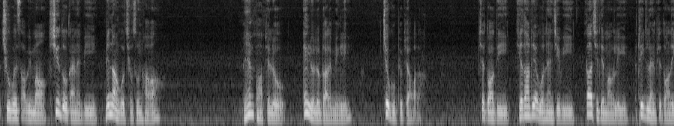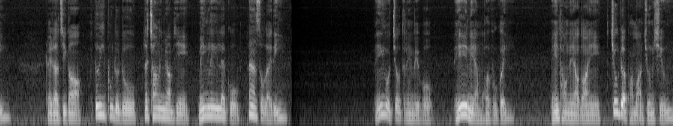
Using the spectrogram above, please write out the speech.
အချိုပွဲစားပြီးမှရှေ့သို့ကိုင်းလိုက်ပြီးမျက်နှာကိုချုပ်ဆုံးထားကမင်းဘာဖြစ်လို့အဲ့လိုလုပ်တာလဲမင်္ဂလီကျုပ်ကိုပြောပြပါလားဖြစ်သွားသည်ရဲသားတယောက်ကိုလှမ်းကြည့်ပြီးကချီတဲ့မောင်ကလေးအထိတ်တလန့်ဖြစ်သွားသည်ဒရိုက်တာကြီးကသူ့ဤပုတိုတိုလက်ချောင်းလေးများဖြင့်မင်္ဂလေးလက်ကိုလှမ်းဆုပ်လိုက်သည်မင်းကိုကျုပ်သတင်းပေးဖို့ဘေးနေရမဟုတ်ဘူးကွယ် မင်းထောင်ထဲရောက်သွားရင်ကျုပ်တို့ဘာမှအကျိုးမရှိဘူး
